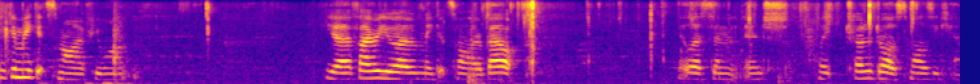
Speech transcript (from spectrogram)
You can make it smaller if you want. Yeah, if I were you, I would make it smaller, about less than an inch. Like, try to draw as small as you can.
